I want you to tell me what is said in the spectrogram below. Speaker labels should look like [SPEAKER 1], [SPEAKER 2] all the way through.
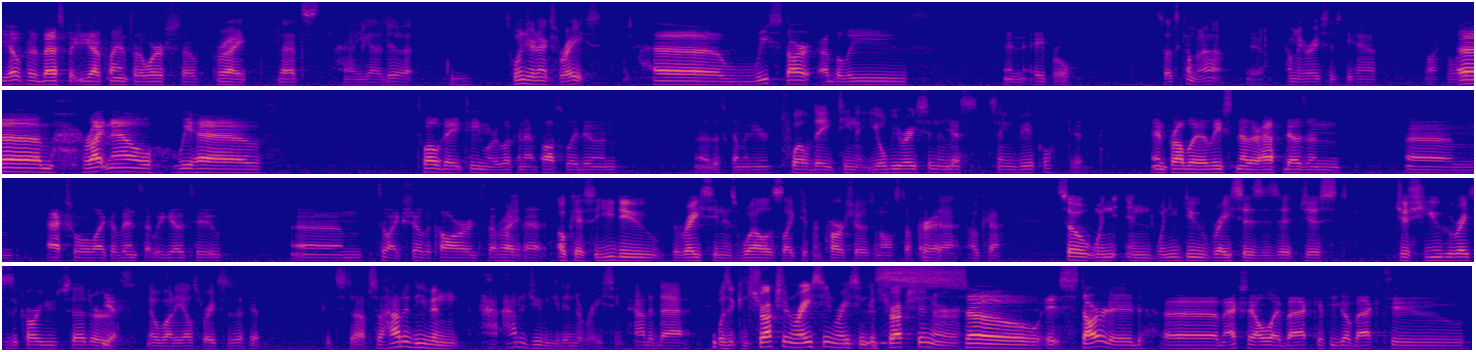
[SPEAKER 1] you hope for the best, but you got to plan for the worst. So
[SPEAKER 2] Right. That's how you got to do it. So when's your next race?
[SPEAKER 1] uh, we start, I believe, in April.
[SPEAKER 2] So it's coming up.
[SPEAKER 1] Yeah.
[SPEAKER 2] How many races do you have locked and loaded?
[SPEAKER 1] Um, right now we have 12 to 18. We're looking at possibly doing uh, this coming year,
[SPEAKER 2] 12 to 18 that you'll be racing in
[SPEAKER 1] Yeah.
[SPEAKER 2] this same vehicle? Yeah.
[SPEAKER 1] And probably at least another half dozen um, actual like events that we go to um, to like show the car and stuff
[SPEAKER 2] Right.
[SPEAKER 1] like that.
[SPEAKER 2] Okay, so you do the racing as well as like different car shows and all stuff
[SPEAKER 1] Correct.
[SPEAKER 2] like that. Okay. So when and when you do races, is it just just you who races the car you said, or
[SPEAKER 1] Yes.
[SPEAKER 2] nobody else races it?
[SPEAKER 1] Yep.
[SPEAKER 2] Good stuff. So how did even how, how did you even get into racing? How did that was it construction racing, racing construction, or
[SPEAKER 1] So it started um, actually all the way back. If you go back to,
